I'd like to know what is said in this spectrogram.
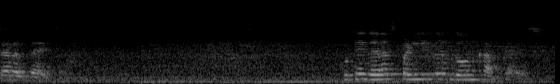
करत जायचं. कुठे गरज पडली तर दोन खांब करायचे.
